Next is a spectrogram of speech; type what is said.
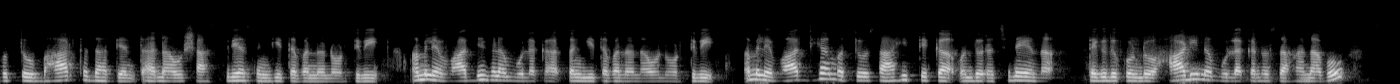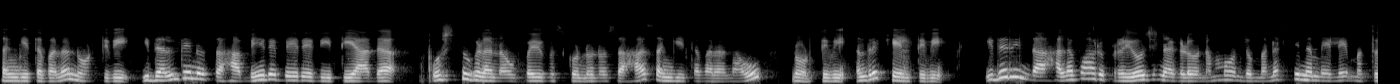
ಗೊತ್ತು, ಭಾರತದಾದ್ಯಂತ ನಾವು ಶಾಸ್ತ್ರೀಯ ಸಂಗೀತವನ್ನ ನೋಡ್ತೀವಿ. ಆಮೇಲೆ ವಾದ್ಯಗಳ ಮೂಲಕ ಸಂಗೀತವನ್ನ ನಾವು ನೋಡ್ತೀವಿ. ಆಮೇಲೆ ವಾದ್ಯ ಮತ್ತು ಸಾಹಿತ್ಯಕ ಒಂದು ರಚನೆಯನ್ನ ತೆಗೆದುಕೊಂಡು ಹಾಡಿನ ಮೂಲಕನು ಸಹ ನಾವು ಸಂಗೀತವನ್ನ ನೋಡ್ತೀವಿ. ಇದಲ್ದೇನು ಸಹ ಬೇರೆ ಬೇರೆ ರೀತಿಯಾದ ವಸ್ತುಗಳನ್ನ ಉಪಯೋಗಿಸ್ಕೊಂಡು ಸಹ ಸಂಗೀತವನ್ನ ನಾವು ನೋಡ್ತೀವಿ. ಅಂದ್ರೆ ಕೇಳ್ತೀವಿ. ಇದರಿಂದ ಹಲವಾರು ಪ್ರಯೋಜನಗಳು ನಮ್ಮ ಒಂದು ಮನಸ್ಸಿನ ಮೇಲೆ ಮತ್ತು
